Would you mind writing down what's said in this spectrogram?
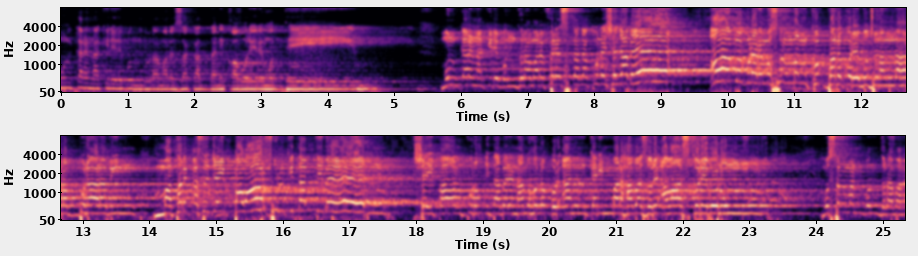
মুনকার নাকিরের বন্ধুরা আমার জাকাত দানি কবরের মধ্যে। মুনকার নাকিরে বন্ধুরা আমার ফেরেস্তা যখন এসে যাবে ও বগুড়ার মুসলমান খুব ভালো করে বুঝুন আল্লাহ রাব্বুল আলামিন, মাথার কাছে যেই পাওয়ারফুল কিতাব দিবেন, সেই পাওয়ারফুল কিতাবের নাম হলো কোরআনুল কারীম, মারহাবা, জোরে আওয়াজ করে বলুন। মুসলমান বন্ধুরা, আমার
